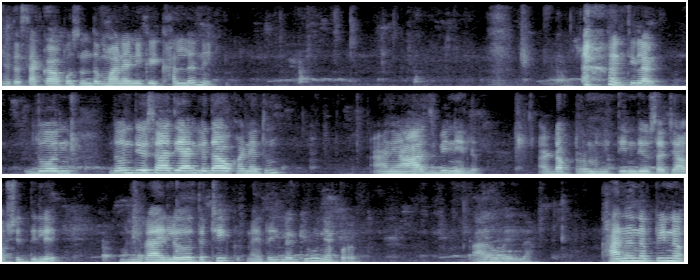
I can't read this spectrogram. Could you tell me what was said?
आता सकाळपासून तर मनाने काही खाल्लं नाही. तिला दोन दोन दिवस आधी आणलं दवाखान्यातून आणि आज बी नेलं. डॉक्टर म्हणे तीन दिवसाचे औषध दिले. म्हणे राहिलं तर ठीक नाही तर हिला घेऊन या परत आरोबाईला. खाणं न पिणं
